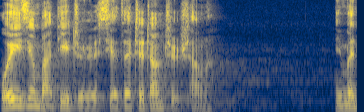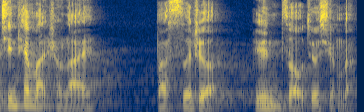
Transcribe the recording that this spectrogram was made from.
我已经把地址写在这张纸上了。你们今天晚上来，把死者。”运走就行了。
